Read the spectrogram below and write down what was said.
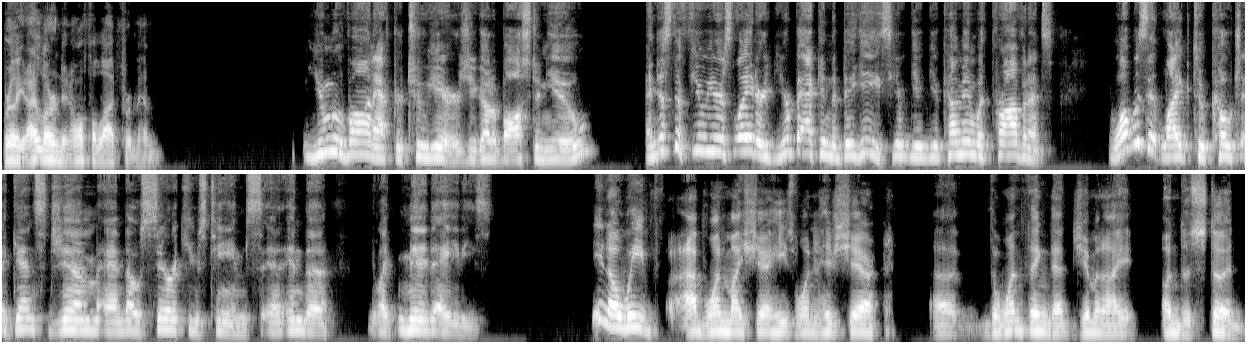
brilliant. I learned an awful lot from him you move on after two years. You go to Boston U, and just a few years later, you're back in the Big East. You you, you come in with Providence. What was it like to coach against Jim and those Syracuse teams in, in the like mid '80s? You know, we've I've won my share. He's won his share. uh, the one thing that Jim and I understood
